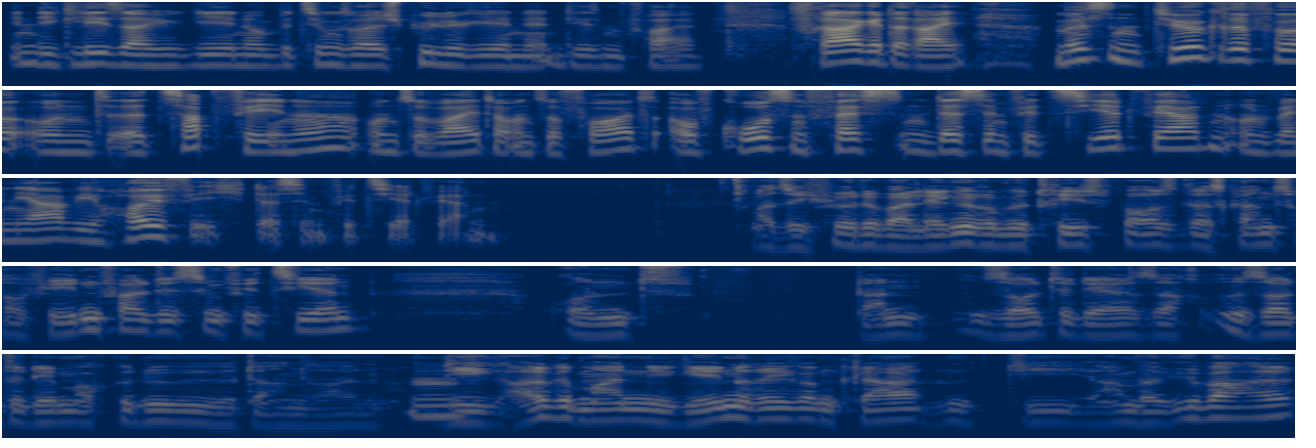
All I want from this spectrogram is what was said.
in die Gläserhygiene bzw. Spülhygiene in diesem Fall. Frage 3. Müssen Türgriffe und äh, Zapfhähne und so weiter und so fort auf großen Festen desinfiziert werden und wenn ja, wie häufig desinfiziert werden? Also ich würde bei längeren Betriebspausen das Ganze auf jeden Fall desinfizieren und dann sollte, der, sollte dem auch Genüge getan sein. Hm. Die allgemeinen Hygieneregeln, klar, die haben wir überall.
